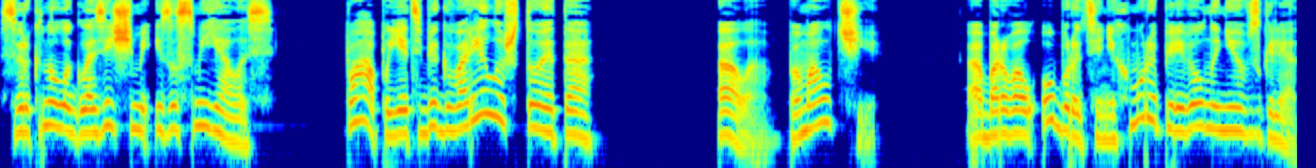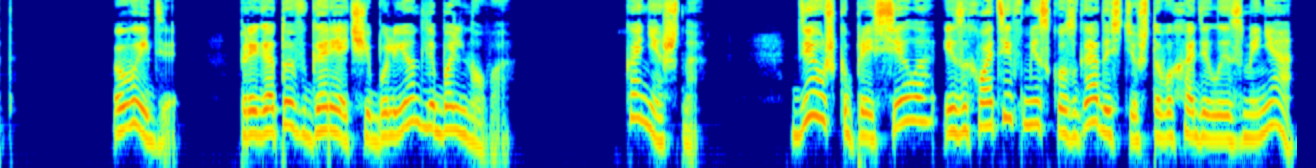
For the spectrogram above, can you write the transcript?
сверкнула глазищами и засмеялась. «Папа, я тебе говорила, что это...» «Алла, помолчи». Оборвал оборотень и хмуро перевел на нее взгляд. «Выйди, приготовь горячий бульон для больного». «Конечно». Девушка присела и, захватив миску с гадостью, что выходила из меня,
